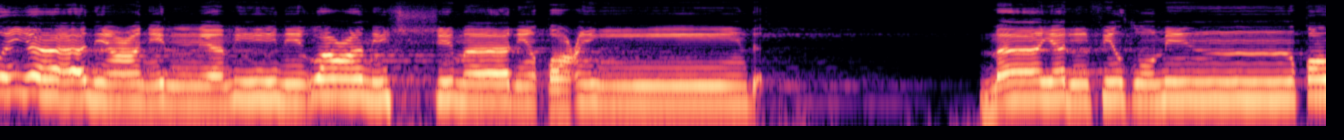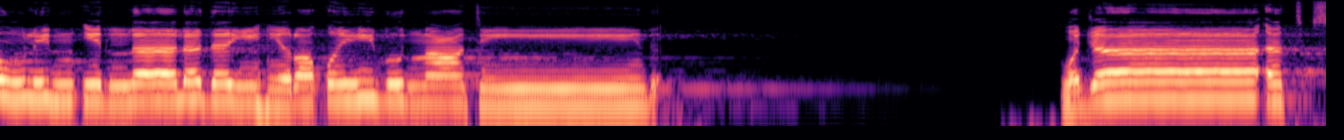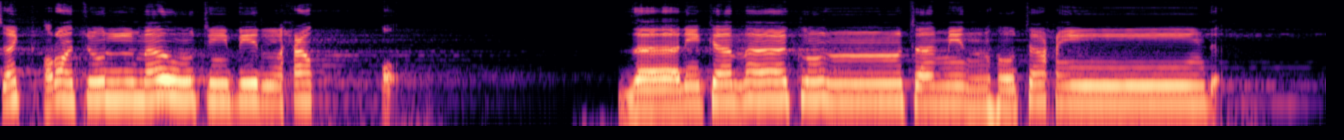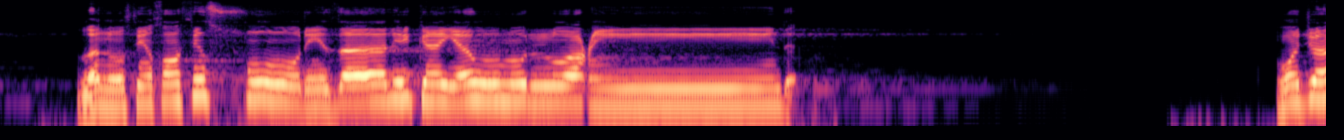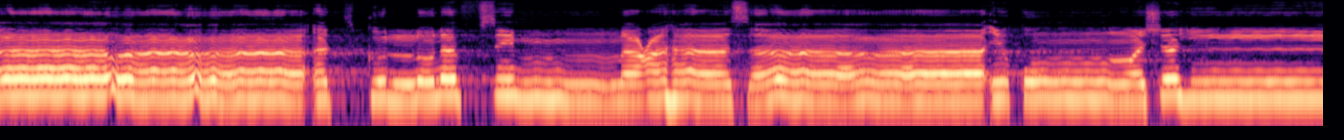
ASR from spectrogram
المتلقيان عن اليمين وعن الشمال قعيد. ما يلفظ من قول إلا لديه رقيب عتيد. وجاءت سكرة الموت بالحق ذلك ما كنت منه تحيد. ونفخ في الصور ذلك يوم الوعيد. وجاءت كل نفس معها سائق وشهيد.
